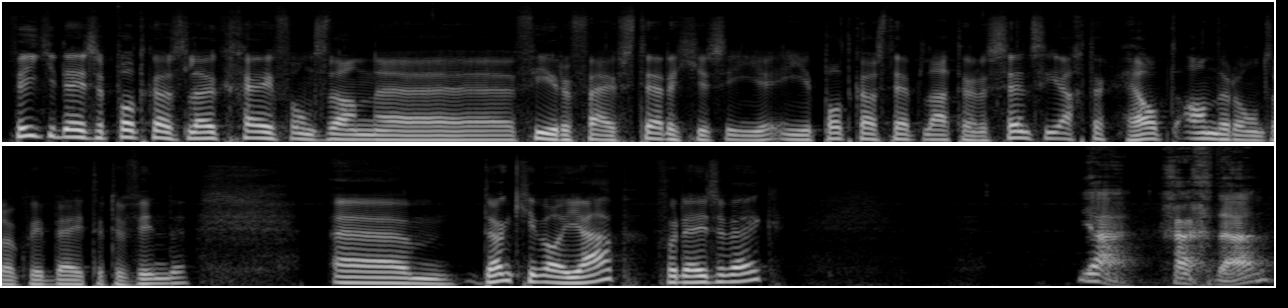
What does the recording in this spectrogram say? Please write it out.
vind je deze podcast leuk? Geef ons dan uh, vier of vijf sterretjes in je, in je podcast app. Laat een recensie achter. Helpt anderen ons ook weer beter te vinden. Um, dankjewel Jaap voor deze week. Ja, graag gedaan.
